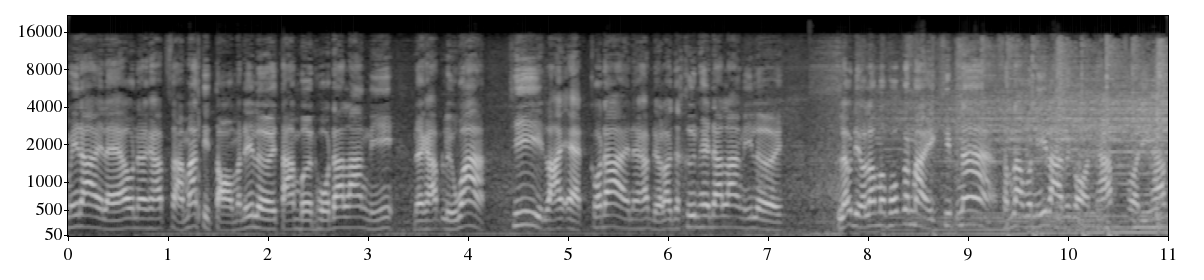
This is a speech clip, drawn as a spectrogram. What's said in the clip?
ไม่ได้แล้วนะครับสามารถติดต่อมาได้เลยตามเบอร์โทรด้านล่างนี้นะครับหรือว่าที่ Line แอดก็ได้นะครับเดี๋ยวเราจะขึ้นให้ด้านล่างนี้เลย แล้วเดี๋ยวเรามาพบกันใหม่คลิปหน้าสำหรับวันนี้ลาไปก่อนครับ สวัสดีครับ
